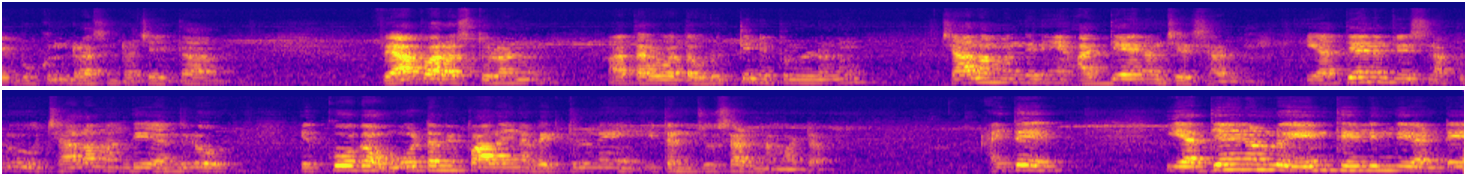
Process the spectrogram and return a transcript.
ఈ బుక్ను రాసిన రచయిత వ్యాపారస్తులను ఆ తర్వాత వృత్తి నిపుణులను చాలామందిని అధ్యయనం చేశాడు. ఈ అధ్యయనం చేసినప్పుడు చాలామంది అందులో ఎక్కువగా ఓటమి పాలైన వ్యక్తుల్ని ఇతను చూశాడన్నమాట. అయితే ఈ అధ్యయనంలో ఏం తేలింది అంటే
